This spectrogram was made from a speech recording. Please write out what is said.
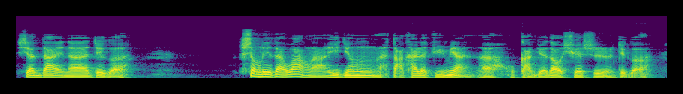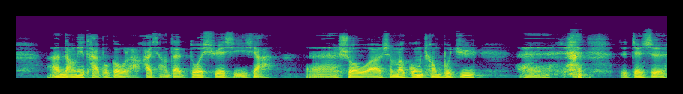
现在呢，这个。胜利在望了，已经打开了局面啊！我感觉到学识这个啊能力太不够了，还想再多学习一下。呃，说我什么功成不居，呃，真是，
